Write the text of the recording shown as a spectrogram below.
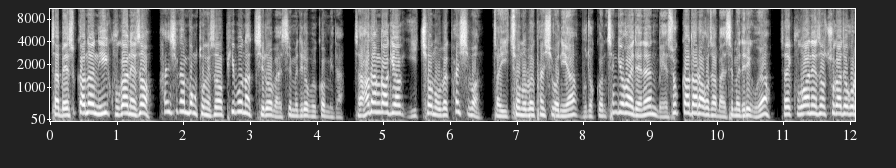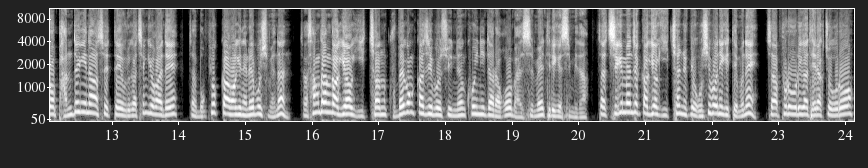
자, 매수가는 이 구간에서 1시간 봉통에서 피보나치로 말씀을 드려 볼 겁니다. 자, 하단 가격 2,580원. 자, 2,580원 이하 무조건 챙겨가야 되는 매수가다라고 자 말씀을 드리고요. 자, 이 구간에서 추가적으로 반등이 나왔을 때 우리가 챙겨가야 돼. 자, 목표가 확인을 해 보시면 은 자, 상단 가격 2,900원까지 볼 수 있는 코인이다라고 말씀을 드리겠습니다. 자, 지금 현재 가격 2,650원이기 때문에 자, 앞으로 우리가 대략적으로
